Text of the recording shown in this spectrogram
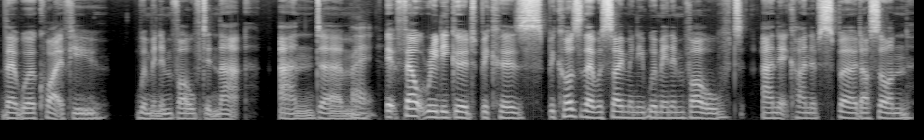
there were quite a few women involved in that. And um, Right. it felt really good because because there were so many women involved, and it kind of spurred us on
